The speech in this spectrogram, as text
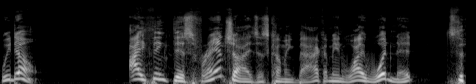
We don't. I think this franchise is coming back. I mean, why wouldn't it? It's the,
